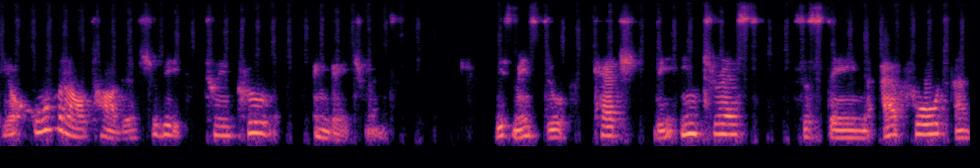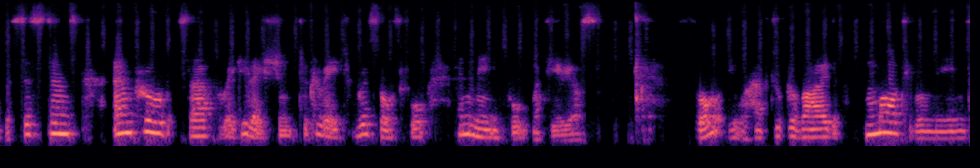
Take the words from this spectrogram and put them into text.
your overall target should be to improve engagement. This means to catch the interest, sustain effort and persistence, improve self-regulation to create resourceful and meaningful materials. So you will have to provide multiple means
